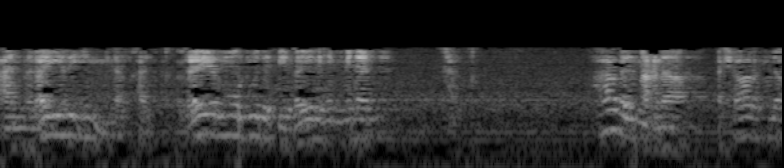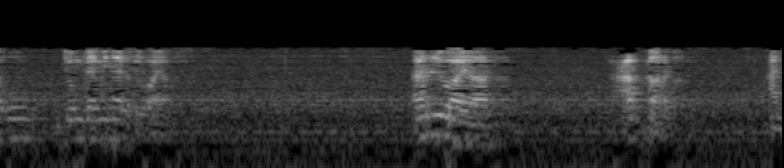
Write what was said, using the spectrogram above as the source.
عن غيرهم من الخلق غير موجودة في غيرهم من الخلق. هذا المعنى أشارت له جملة من الروايات. الروايات عبرت عن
